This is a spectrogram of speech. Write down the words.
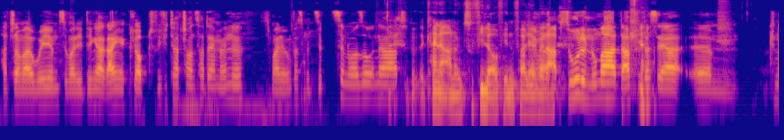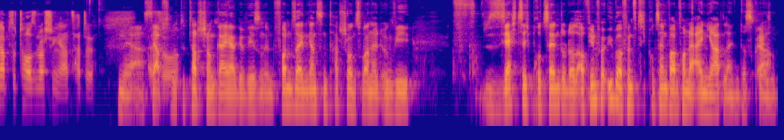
hat Jamal Williams immer die Dinger reingekloppt. Wie viele Touchdowns hat er am Ende? Ich meine, irgendwas mit 17 oder so in der Art. Keine Ahnung, zu viele auf jeden Fall. Auf jeden Fall eine absurde Nummer dafür, Ja. dass er ähm, knapp so 1000 Rushing Yards hatte. ja, ist der also- absolute Touchdown-Geier gewesen. Und von seinen ganzen Touchdowns waren halt irgendwie 60 Prozent oder auf jeden Fall über 50 Prozent waren von der 1-Yard-Line. Das ist Ja. crazy.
